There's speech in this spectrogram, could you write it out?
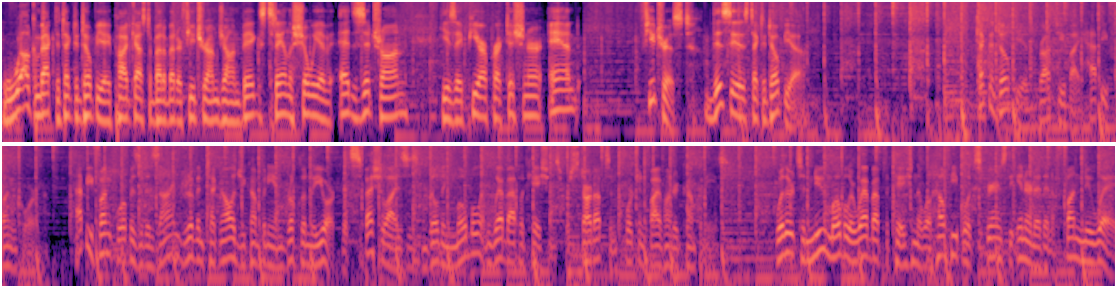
Welcome back to Technotopia, a podcast about a better future. I'm John Biggs. Today on the show we have Ed Zitron. He is a PR practitioner and futurist. This is Technotopia. Technotopia is brought to you by Happy Fun Corp. Happy Fun Corp is a design driven technology company in Brooklyn, New York that specializes in building mobile and web applications for startups and Fortune 500 companies. Whether it's a new mobile or web application that will help people experience the internet in a fun new way,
